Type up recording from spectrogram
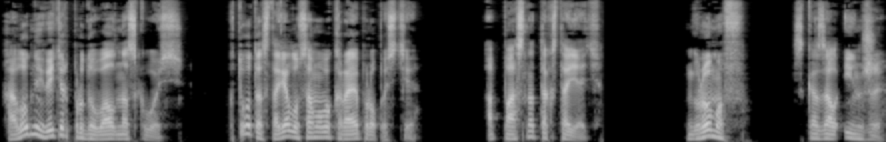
Холодный ветер продувал насквозь. Кто-то стоял у самого края пропасти. Опасно так стоять. «Громов», — сказал Инжи,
